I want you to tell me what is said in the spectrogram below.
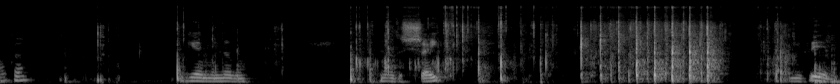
Okay. Give him another another shake. You feel?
